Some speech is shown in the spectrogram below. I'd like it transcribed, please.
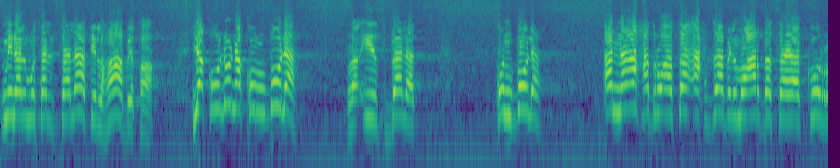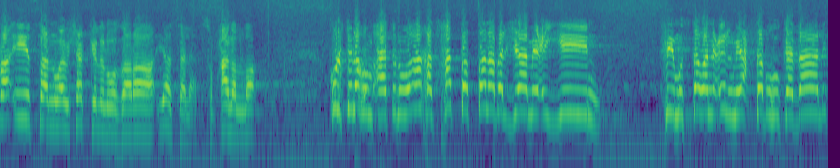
من المسلسلات الهابطة. يقولون قنبلة رئيس بلد قنبلة. أن أحد رؤساء أحزاب المعارضة سيكون رئيسا ويشكل الوزراء. يا سلام. سبحان الله. قلت لهم اتوا وأخذ حتى الطلبة الجامعيين في مستوى علمي احسبه كذلك.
